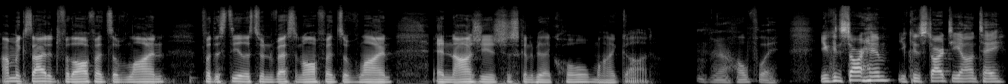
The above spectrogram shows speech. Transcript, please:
I'm excited for the offensive line, for the Steelers to invest in offensive line, and Najee is just going to be like, oh my god. Yeah, hopefully. You can start him. You can start Diontae.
